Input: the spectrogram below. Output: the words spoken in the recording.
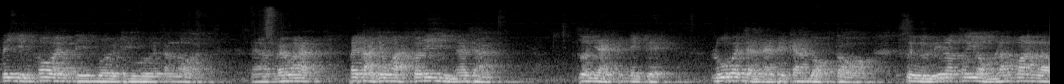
ได้ยินข้อว่าดีเวอร์ดีเวอร์ตลอดนะครับไม่ว่า ไปต่างจังหวัดก็ได้ยินนะอาจารย์ส่วนใหญ่เป็นเด็กๆ รู้ว่าจากไหนเป็นการบอกต่อ สื่อที่เราต้องยอมรับว่าเรา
